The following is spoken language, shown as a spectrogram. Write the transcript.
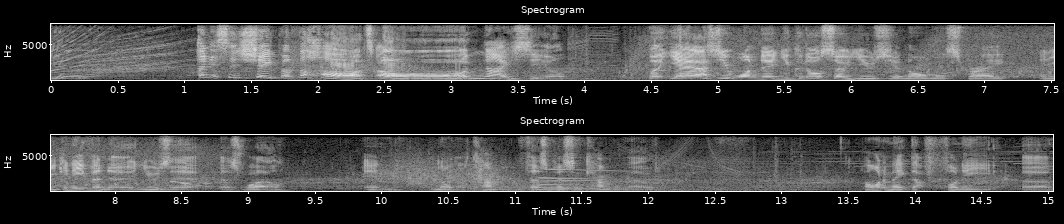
And it's in shape of a heart. Oh, nice eel. But yeah, as you wondered, you could also use your normal spray, and you can even uh, use it as well in normal cam first-person camera mode. I want to make that funny. Uh...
